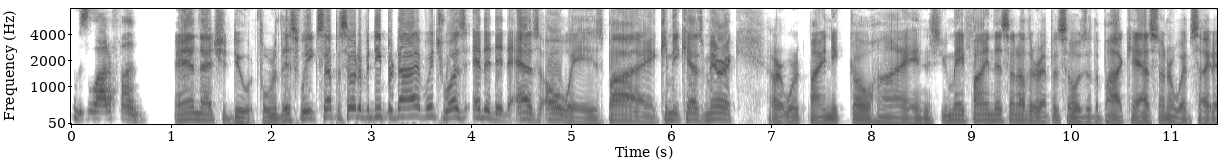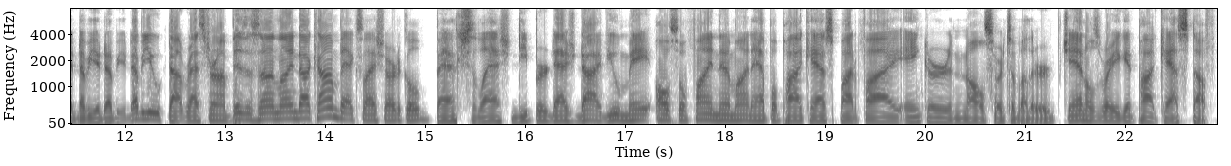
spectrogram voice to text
It was a lot of fun. And that should do it for this week's episode of A Deeper Dive, which was edited, as always, by Kimmy Kazmarek, artwork by Nico Hines. You may find this and other episodes of the podcast on our website at www.restaurantbusinessonline.com backslash article backslash deeper dash dive. You may also find them on Apple Podcasts, Spotify, Anchor, and all sorts of other channels where you get podcast stuff.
